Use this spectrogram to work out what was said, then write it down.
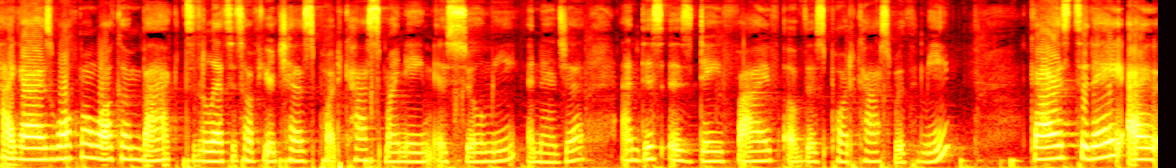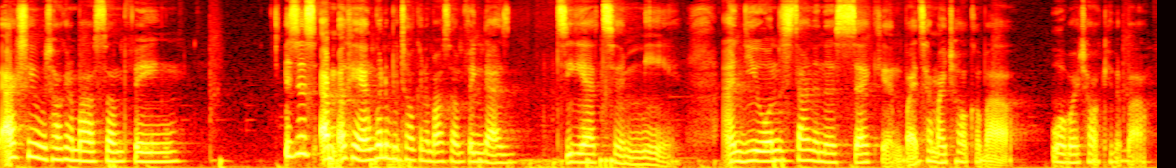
Hi, guys, welcome and welcome back to the Let It Off Your Chest podcast. My name is Somi Aneja, and this is day five of this podcast with me. Guys, today I actually was talking about something. Is this um, okay? I'm going to be talking about something that is dear to me, and you understand in a second by the time I talk about what we're talking about.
